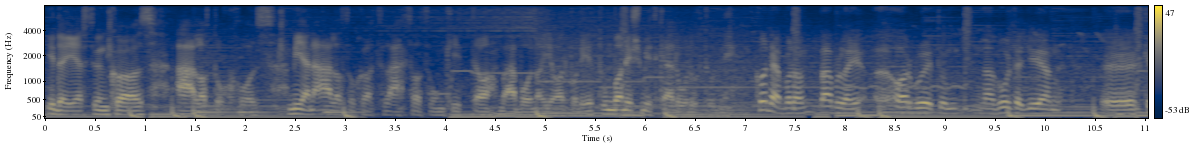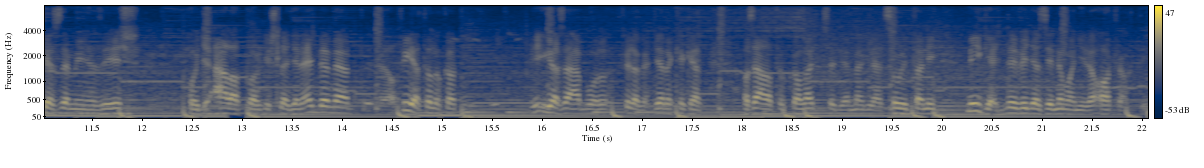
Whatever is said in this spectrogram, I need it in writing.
Ide értünk az állatokhoz. Milyen állatokat láthatunk itt a Bábolnai Arborétumban, és mit kell róluk tudni? Korábban a Bábolnai Arborétumnál volt egy olyan kezdeményezés, hogy állatpark is legyen egyben, mert a fiatalokat igazából, főleg a gyerekeket az állatokkal nagyszerűen meg lehet szólítani, még egy növény azért nem annyira attraktív.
